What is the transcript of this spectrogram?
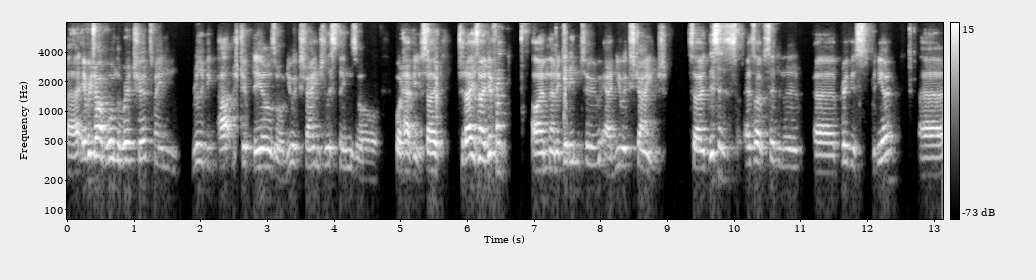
uh, every time I've worn the red shirt, it's been really big partnership deals or new exchange listings or what have you. So today's no different. I'm going to get into our new exchange. So this is, as I've said in the uh, previous video, uh,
